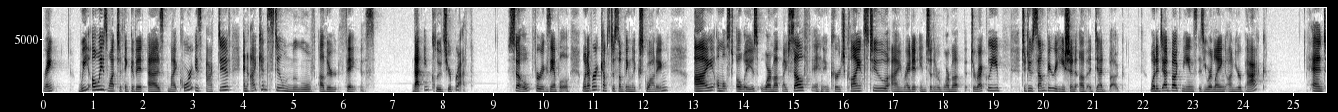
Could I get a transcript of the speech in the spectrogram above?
right we always want to think of it as my core is active and I can still move other things. That includes your breath. So, for example, whenever it comes to something like squatting, I almost always warm up myself and encourage clients to. I write it into their warm up directly to do some variation of a dead bug. What a dead bug means is you are laying on your back and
